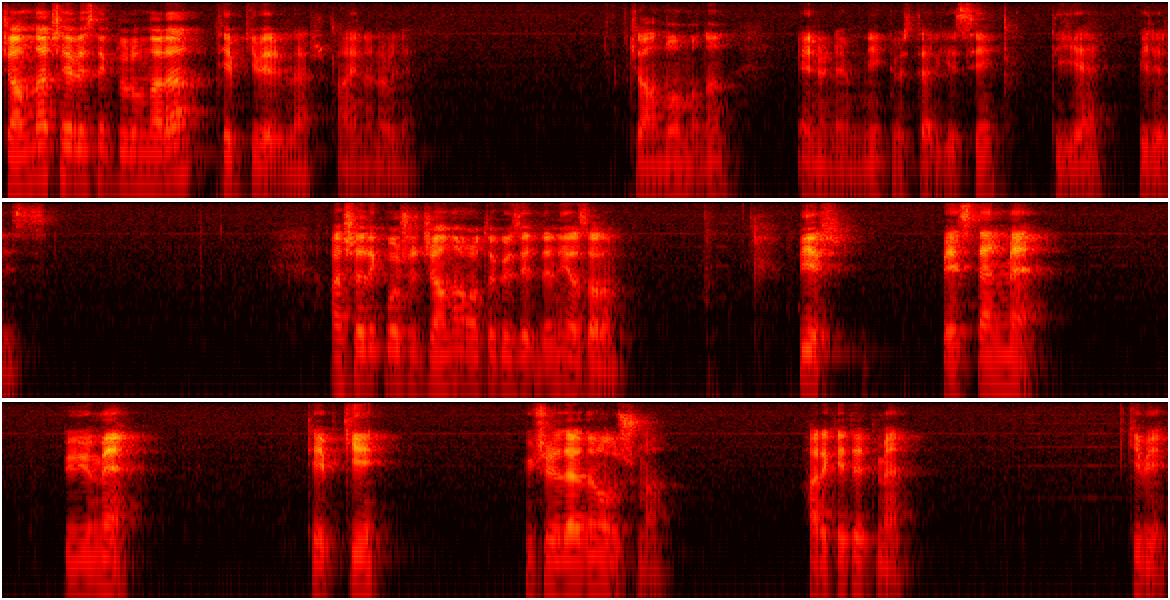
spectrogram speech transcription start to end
Canlılar çevresindeki durumlara tepki verirler. Aynen öyle. Canlı olmanın en önemli göstergesi diyebiliriz. Aşağıdaki boşluk canlılar ortak özelliklerini yazalım. 1. Beslenme, büyüme, tepki, hücrelerden oluşma, hareket etme gibi.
